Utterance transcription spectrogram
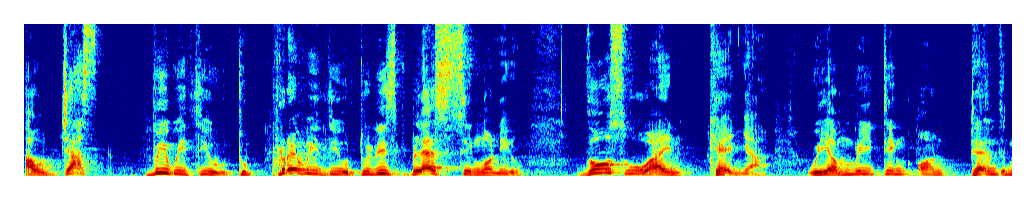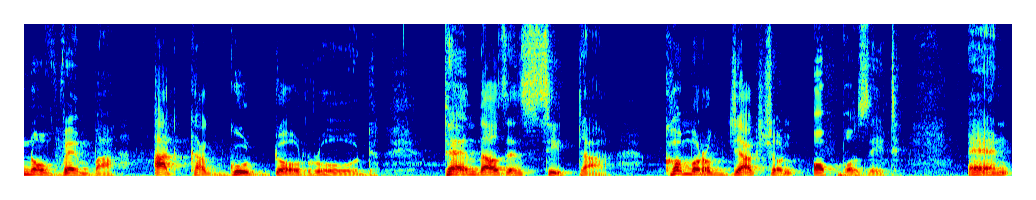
I'll just be with you, to pray with you, to this blessing on you. Those who are in Kenya, we are meeting on 10th November at Kangundo Road, 10,000 seater, Komarock Junction opposite. And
